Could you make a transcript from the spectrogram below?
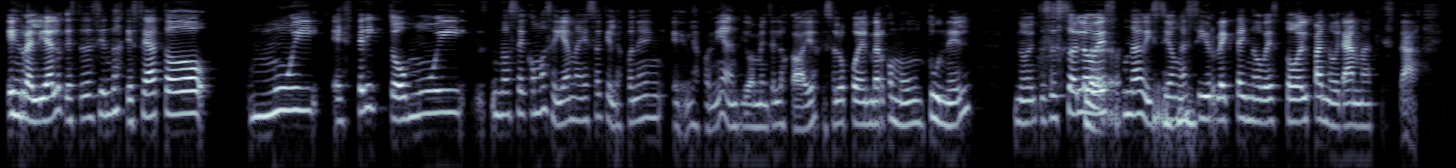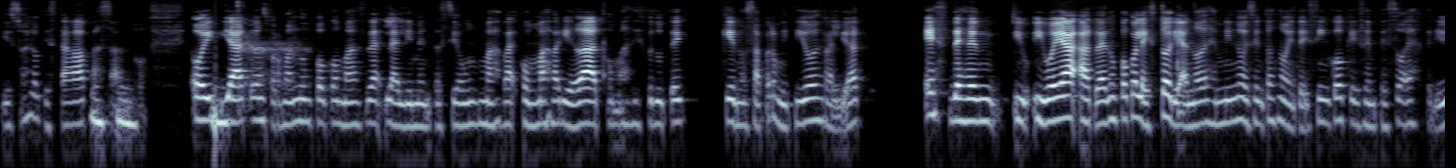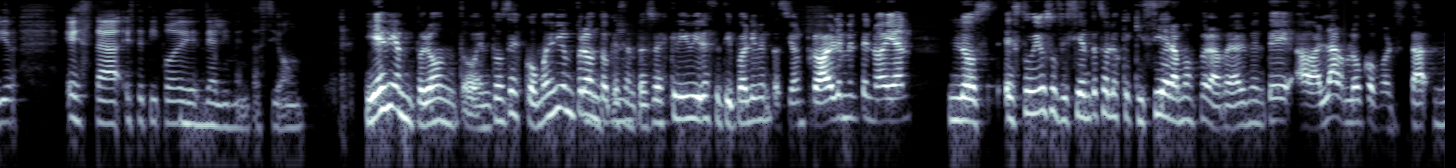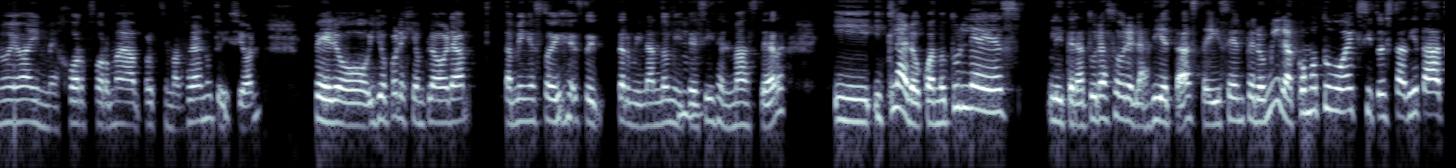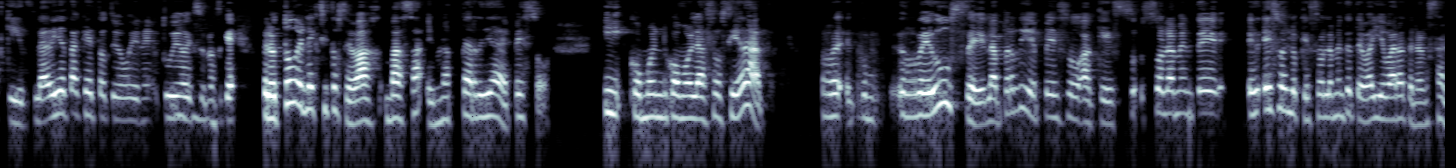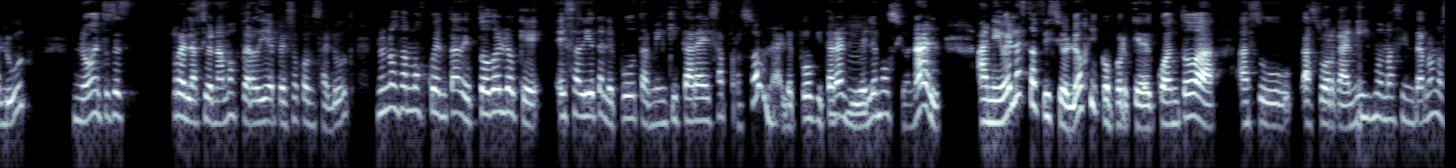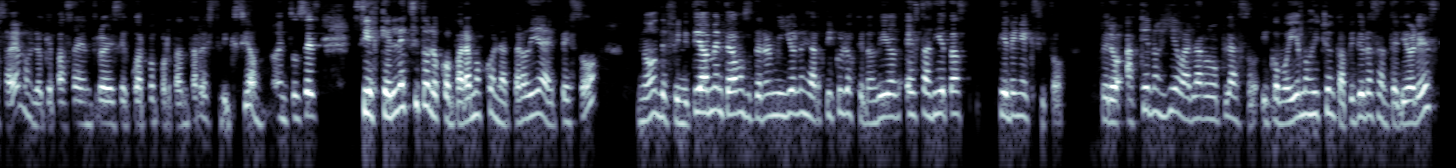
en realidad lo que estás haciendo es que sea todo muy estricto, muy, no sé cómo se llama eso que les ponen, eh, les ponían antiguamente los caballos, que solo pueden ver como un túnel, ¿no? Entonces solo ves una visión así recta y no ves todo el panorama que está. Y eso es lo que estaba pasando. Hoy ya transformando un poco más la, alimentación más, con más variedad, con más disfrute, que nos ha permitido en realidad es desde, y, voy a, traer un poco la historia, ¿no? Desde 1995 que se empezó a describir esta, este tipo de, alimentación. Y es bien pronto, entonces como es bien pronto que se empezó a escribir este tipo de alimentación, probablemente no hayan los estudios suficientes son los que quisiéramos para realmente avalarlo como esta nueva y mejor forma de aproximarse a la nutrición. Pero yo, por ejemplo, ahora también estoy, estoy terminando mi tesis del máster y, y claro, cuando tú lees literatura sobre las dietas, te dicen, pero mira, cómo tuvo éxito esta dieta Atkins, la dieta keto tuvo, tuvo éxito, no sé qué, pero todo el éxito se basa en una pérdida de peso. Y como, en, como la sociedad reduce la pérdida de peso a que solamente, e, eso es lo que solamente te va a llevar a tener salud, ¿no? Entonces relacionamos pérdida de peso con salud, no nos damos cuenta de todo lo que esa dieta le pudo también quitar a esa persona, le pudo quitar a nivel emocional, a nivel hasta fisiológico, porque cuanto a, a, su, a su organismo más interno no sabemos lo que pasa dentro de ese cuerpo por tanta restricción, ¿no? Entonces, si es que el éxito lo comparamos con la pérdida de peso, ¿no? Definitivamente vamos a tener millones de artículos que nos digan, estas dietas tienen éxito, pero ¿a qué nos lleva a largo plazo? Y como ya hemos dicho en capítulos anteriores,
